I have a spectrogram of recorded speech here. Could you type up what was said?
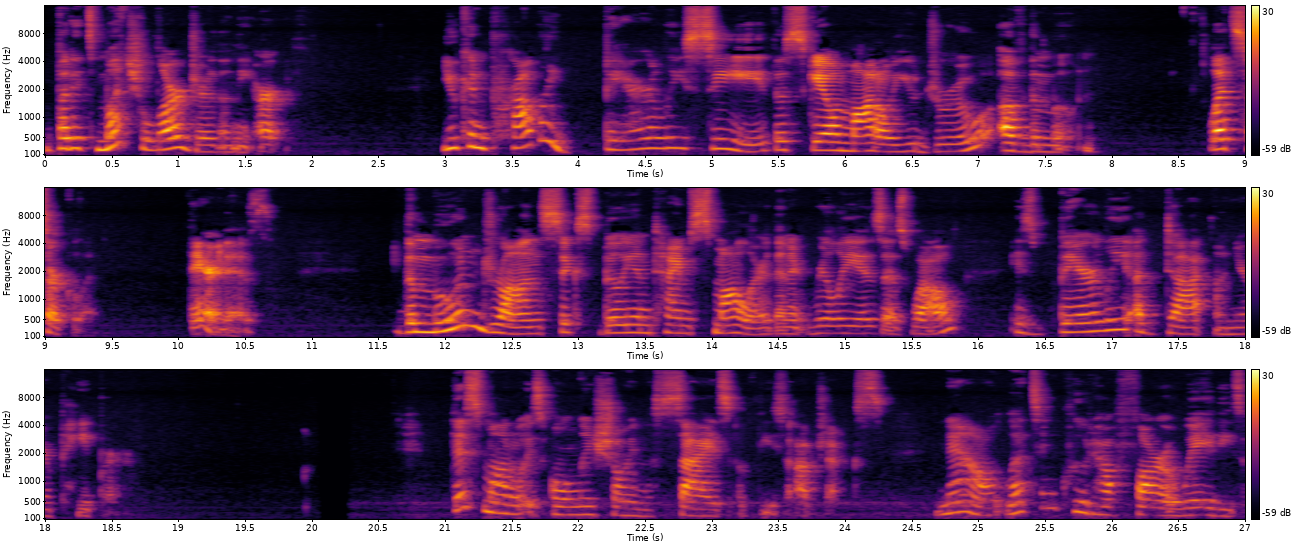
but it's much larger than the Earth you can probably barely see the scale model you drew of the moon. Let's circle it. There it is. The moon drawn six billion times smaller than it really is as well is barely a dot on your paper. This model is only showing the size of these objects. Now, let's include how far away these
